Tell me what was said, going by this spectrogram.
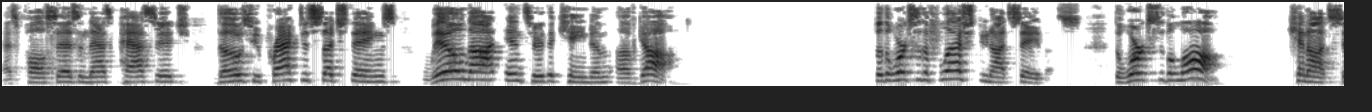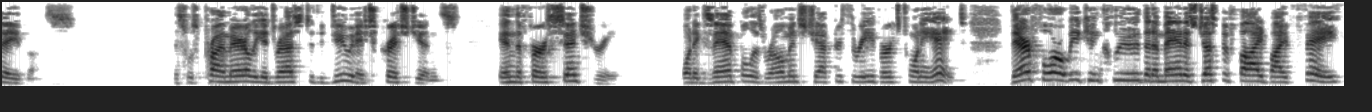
As Paul says in that passage, those who practice such things will not enter the kingdom of God. So the works of the flesh do not save us. The works of the law cannot save us. This was primarily addressed to the Jewish Christians in the first century. One example is Romans chapter 3 verse 28. Therefore we conclude that a man is justified by faith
